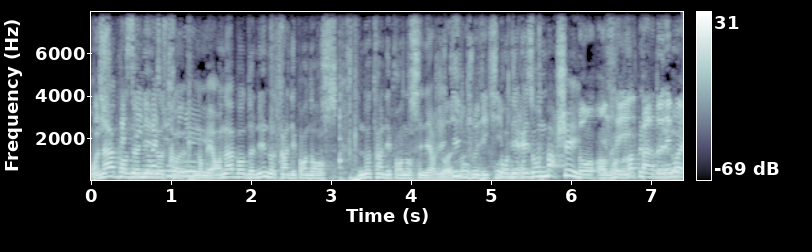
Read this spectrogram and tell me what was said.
On a abandonné notre, non mais on a abandonné notre indépendance, notre indépendance énergétique pour des raisons de marché. Bon, André, pardonnez-moi.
